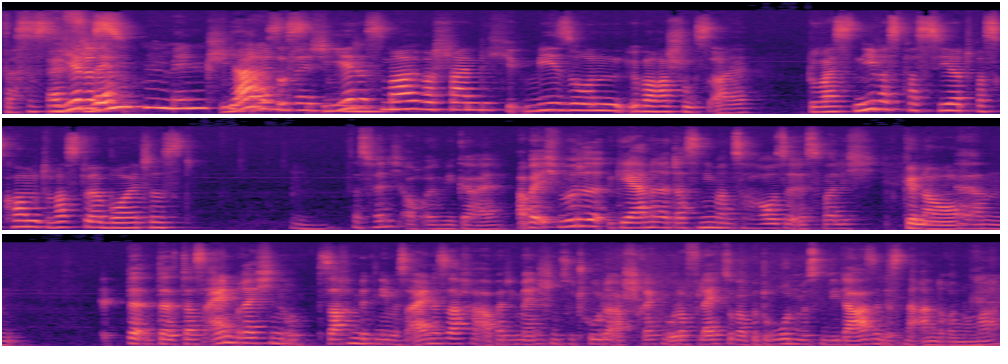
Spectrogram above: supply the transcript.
Das ist Bei jedes, fremden Menschen. ja, das ist jedes Mal wahrscheinlich wie so ein Überraschungsei. Du weißt nie, was passiert, was kommt, was du erbeutest. Das fände ich auch irgendwie geil. Aber ich würde gerne, dass niemand zu Hause ist, weil ich Genau. ähm, da, da, das Einbrechen und Sachen mitnehmen ist eine Sache, aber die Menschen zu Tode erschrecken oder vielleicht sogar bedrohen müssen, die da sind, ist eine andere Nummer.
